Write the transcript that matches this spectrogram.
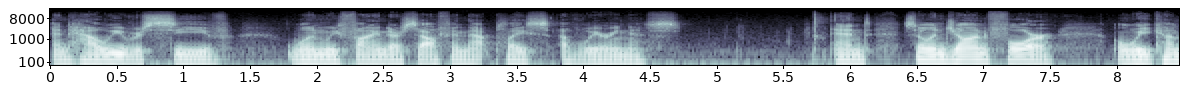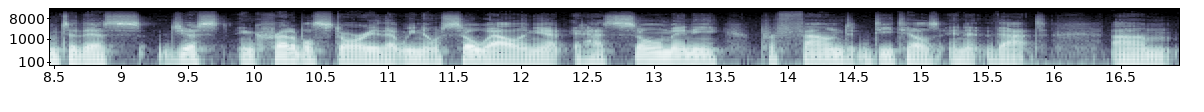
and how we receive when we find ourselves in that place of weariness. And so in John 4, we come to this just incredible story that we know so well, and yet it has so many profound details in it that um,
